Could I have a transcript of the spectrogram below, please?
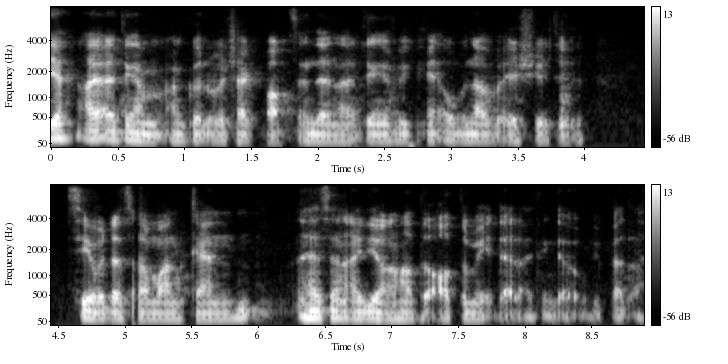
Yeah, I, I think I'm I'm good with a checkbox, and then I think if we can open up an issue to see whether someone can has an idea on how to automate that, I think that would be better.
